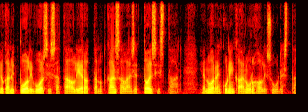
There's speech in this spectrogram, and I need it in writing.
joka nyt puoli vuosisataa oli erottanut kansalaiset toisistaan, ja nuoren kuninkaan urhollisuudesta,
